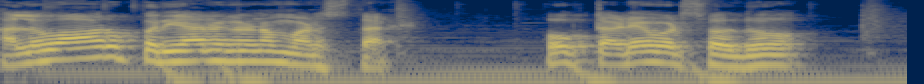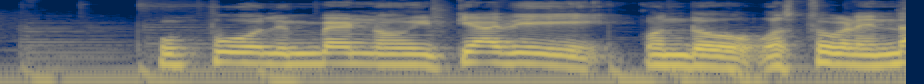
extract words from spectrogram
ಹಲವಾರು ಪರಿಹಾರಗಳನ್ನ ಮಾಡಿಸ್ತಾರೆ. ಹೋಗಿ ತಡೆ ಒಡಿಸೋದು, ಉಪ್ಪು, ಲಿಂಬೆಹಣ್ಣು ಇತ್ಯಾದಿ ಒಂದು ವಸ್ತುಗಳಿಂದ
